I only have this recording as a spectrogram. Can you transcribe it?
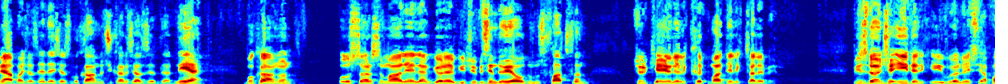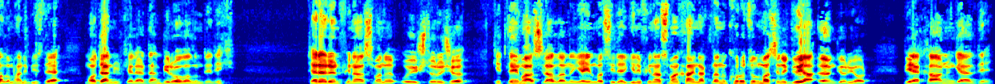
Ne yapacağız edeceğiz bu kanunu çıkaracağız dediler. Niye? Bu kanun Uluslararası Mali Eylem Görev Gücü bizim de üye olduğumuz FATF'ın Türkiye'ye yönelik 40 maddelik talebi. Biz de önce iyi dedik. İyi böyleyse yapalım hani biz de modern ülkelerden biri olalım dedik. Terörün finansmanı, uyuşturucu, kitle imha silahlarının yayılması ile ilgili finansman kaynaklarının kurutulmasını güya öngörüyor diye kanun geldi.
